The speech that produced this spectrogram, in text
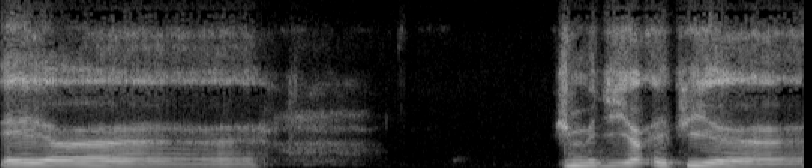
Et euh, je me dis, et puis euh,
